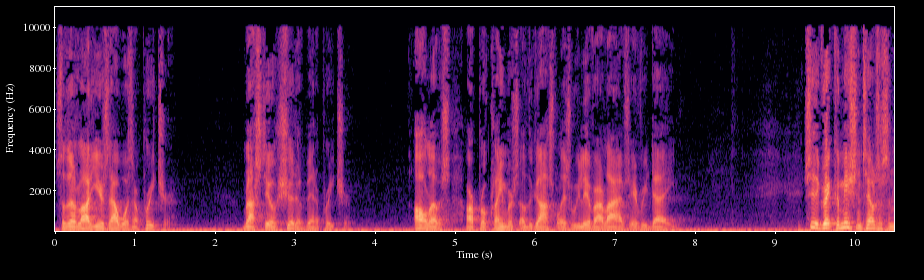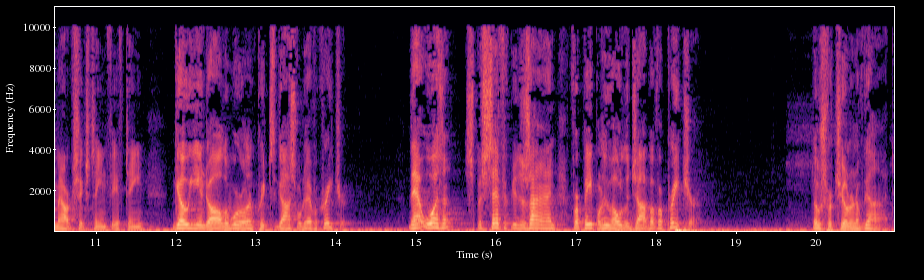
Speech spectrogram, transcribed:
So there are a lot of years I wasn't a preacher, but I still should have been a preacher. All of us are proclaimers of the gospel as we live our lives every day. See, the Great Commission tells us in Mark 16 15, go ye into all the world and preach the gospel to every creature. That wasn't specifically designed for people who hold the job of a preacher. Those for children of God.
